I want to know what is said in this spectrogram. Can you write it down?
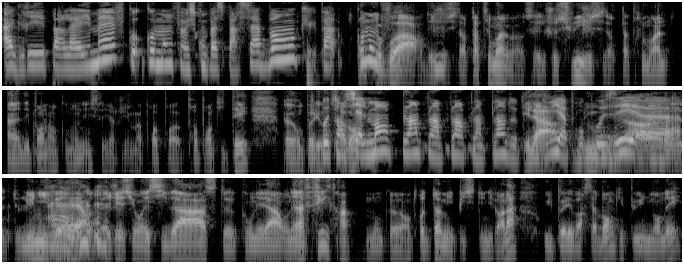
agréée par l'AMF Comment on fait? Est-ce qu'on passe par sa banque? Comment on, peut voir des gestionnaires de patrimoine. Je suis gestionnaire de patrimoine indépendant, comme on est, c'est-à-dire que j'ai ma propre, propre entité. Euh, on peut potentiellement plein, plein, plein, plein, plein de produits à proposer. L'univers de la gestion est si vaste qu'on est là, on est un filtre. Hein. donc, Tom et puis cet univers-là, où il peut aller voir sa banque et puis lui demander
